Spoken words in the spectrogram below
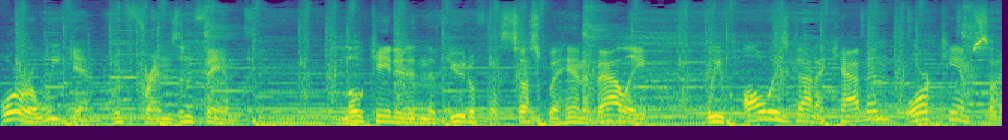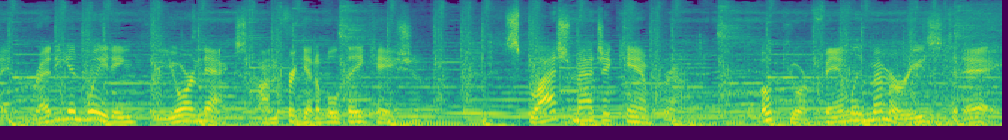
or a weekend with friends and family. Located in the beautiful Susquehanna Valley, we've always got a cabin or campsite ready and waiting for your next unforgettable vacation. Splash Magic Campground. Book your family memories today.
